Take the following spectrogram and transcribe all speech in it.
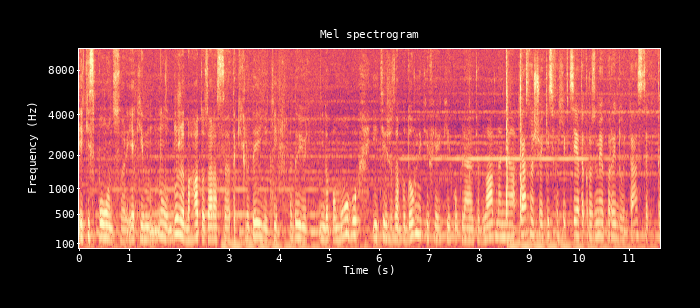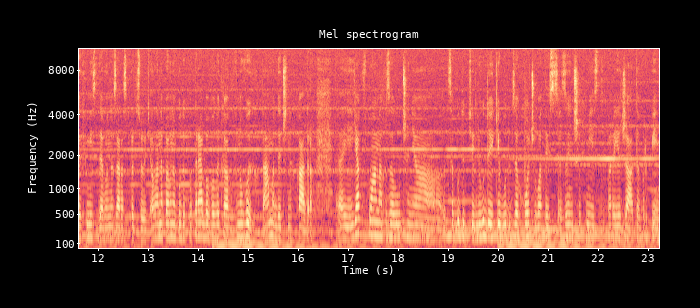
якісь спонсори, які ну дуже багато зараз е, таких людей, які надають допомогу, і ті ж забудовників, які купляють обладнання. Ясно, що якісь фахівці, я так розумію, перейдуть та, з цих тих місць, де вони зараз працюють, але напевно буде потреба велика в нових та, медичних кадрах. Е, Як в планах залучення це будуть ті люди, які будуть захочуватись з інших міст переїжджати в Ірпінь?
